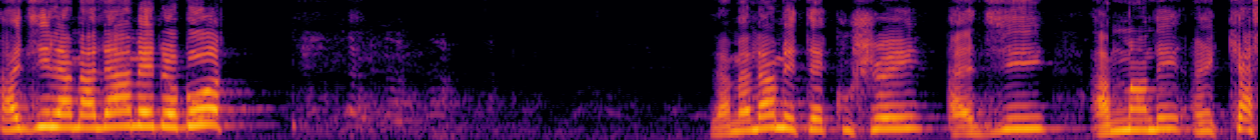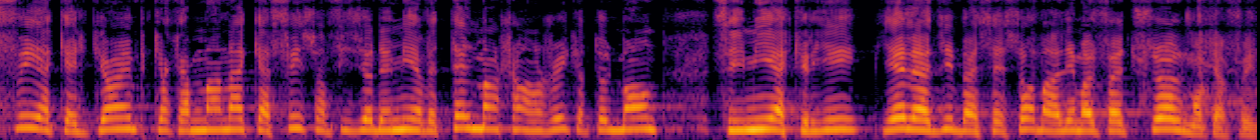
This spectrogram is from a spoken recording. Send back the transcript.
Elle dit, la madame est debout. La madame était couchée, elle dit, a demandé un café à quelqu'un, puis quand elle a demandé un café, son physionomie avait tellement changé que tout le monde s'est mis à crier. Puis elle a dit, ben c'est ça, ben allez me le faire tout seul, mon café.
